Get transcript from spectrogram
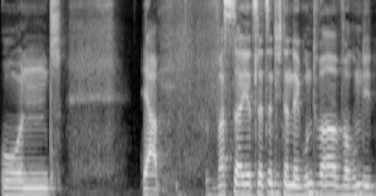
und ja, was da jetzt letztendlich dann der Grund war, warum die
